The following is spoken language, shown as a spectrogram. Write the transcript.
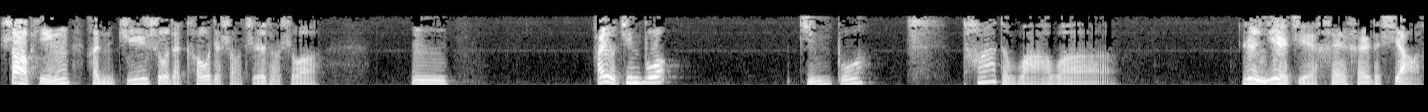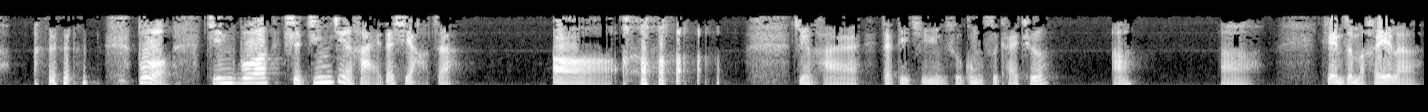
少平很拘束的抠着手指头说：“嗯，还有金波。金波，他的娃娃。”润叶姐嘿嘿的笑了。不，金波是金俊海的小子。哦，俊海在地区运输公司开车。啊啊，天这么黑了，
